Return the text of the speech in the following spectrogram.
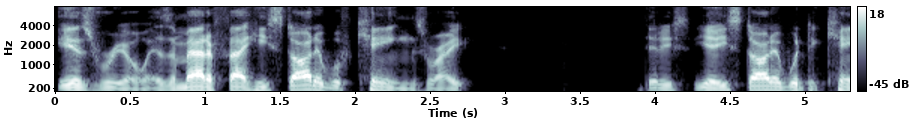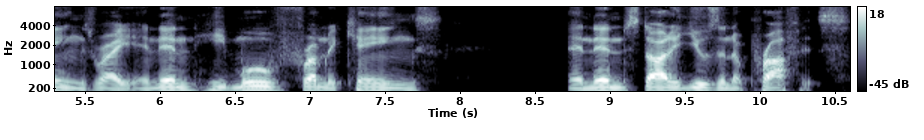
Israel. As a matter of fact, he started with kings, right? Did he? Yeah, he started with the kings, right? And then he moved from the kings and then started using the prophets.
